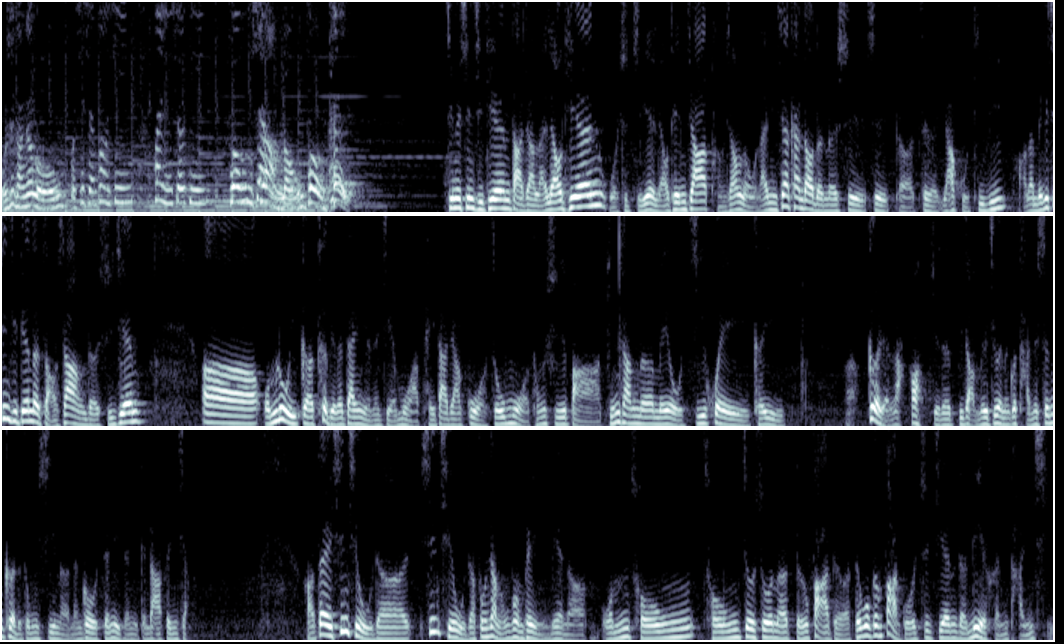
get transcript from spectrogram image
我是唐江龙，我是陈凤新，欢迎收听《风向龙凤配》。今天星期天，大家来聊天。我是职业聊天家唐江龙。来，你现在看到的呢是是呃这个雅虎 TV。好了，每个星期天的早上的时间，呃，我们录一个特别的单元的节目啊，陪大家过周末，同时把平常呢没有机会可以。啊，个人啦，哈，觉得比较没有机会能够谈得深刻的东西呢，能够整理整理跟大家分享。好，在星期五的星期五的风向龙凤配里面呢，我们从从就是说呢，德法的德国跟法国之间的裂痕谈起。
